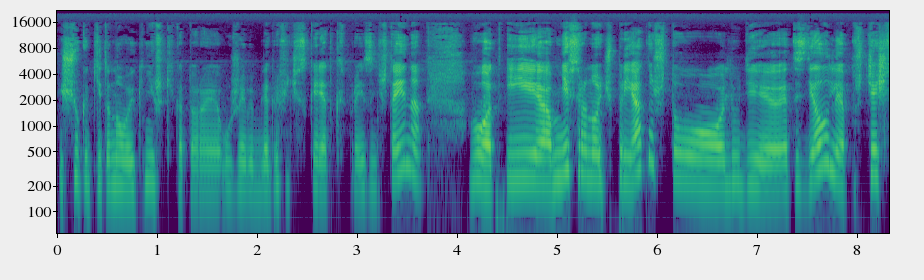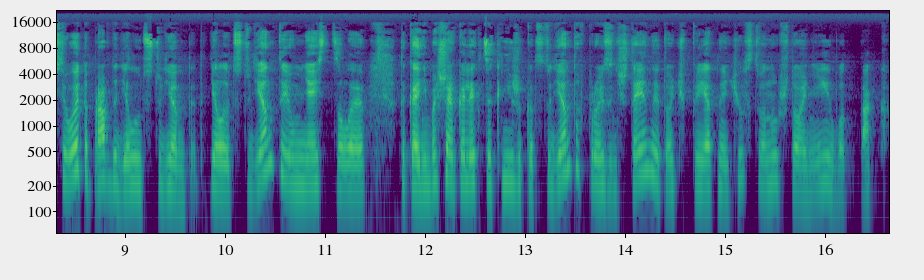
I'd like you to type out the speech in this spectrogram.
ищу какие-то новые книжки, которые уже библиографическая редкость про Эйзенштейна, вот, и мне все равно очень приятно, что люди это сделали, потому что чаще всего это, правда, делают студенты, это делают студенты, и у меня есть целая такая небольшая коллекция книжек от студентов про Эйзенштейна, это очень приятное чувство, ну, что они вот так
